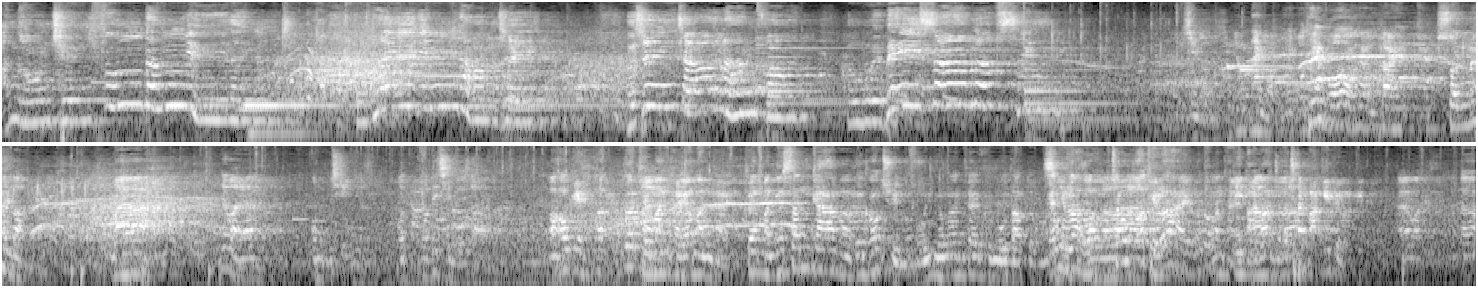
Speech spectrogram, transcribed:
銀行存款等於零，睇點談情，專找冷飯，回避三粒星。唔知㗎，有冇聽過？我聽過，我聽過。但係信咩嘛？唔係啊，因為咧我冇錢嘅，我我啲錢冇晒。啊，OK，個條問題有問題，佢係問緊身家嘛，佢講存款咁樣，即係佢冇答到。緊要啦，好，抽嗰條啦，係好多問題，大把，仲有七百幾條。係啊，等啊，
